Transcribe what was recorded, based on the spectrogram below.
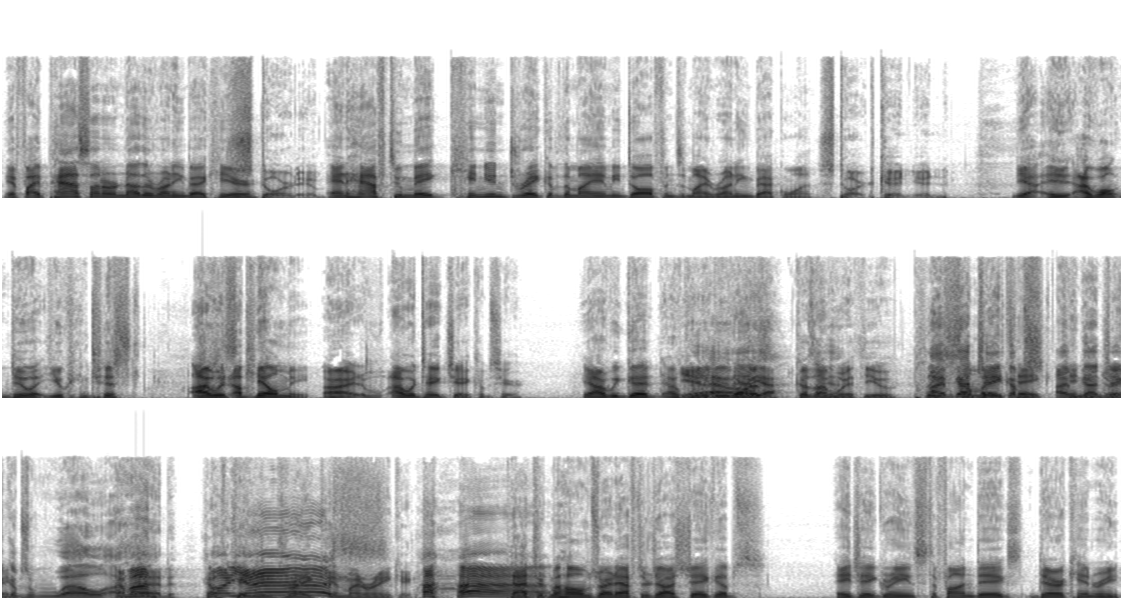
if I pass on another running back here Start him. and have to make Kenyan Drake of the Miami Dolphins my running back one. Start Kenyan. Yeah, I I won't do it. You can just I would just uh, kill me. All right, I would take Jacobs here. Yeah, are we good? Can we Yeah, do that? oh, yeah. because I'm Yeah. with you. Please, I've got somebody Jacobs. take I've Kenyan got Drake. Jacobs well Come on. ahead Come of on, Kenyan yes! Drake in my ranking. Patrick Mahomes right after Josh Jacobs, AJ Green, Stefon Diggs, Derrick Henry.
